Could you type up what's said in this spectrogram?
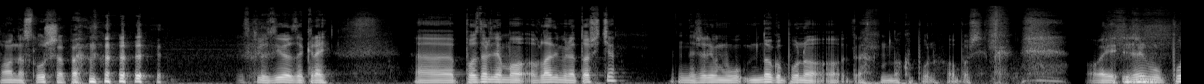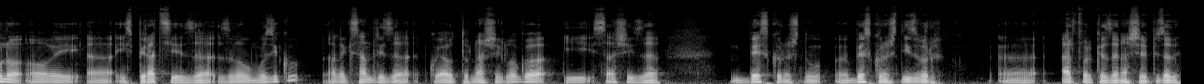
ona sluša, pa... Ekskluziva za kraj. Uh, pozdravljamo Vladimira Tošića. Ne želimo mu mnogo puno, da, mnogo puno, o bože. ovaj, želimo mu puno ovaj, uh, inspiracije za, za novu muziku. Aleksandri za koja je autor našeg loga i Saši za beskonačnu, beskonačni izvor uh, artworka za naše epizode.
